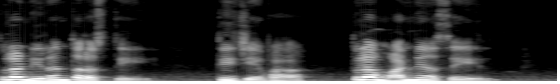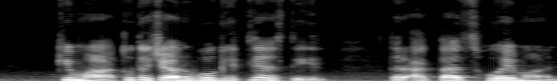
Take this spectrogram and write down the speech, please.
तुला निरंतर असते. ती जेव्हा तुला मान्य असेल किंवा तू त्याचे अनुभव घेतले असतील तर आत्ताच होय म्हण.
